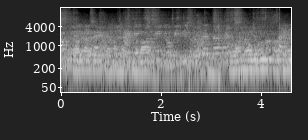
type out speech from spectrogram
साढ़े आठ बजे नाम है मलाल तो नौ बजे पहुँचने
